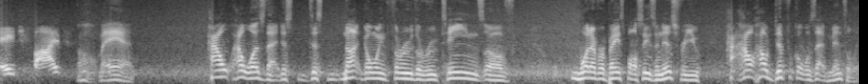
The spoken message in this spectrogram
age five. Oh man, how how was that? Just just not going through the routines of whatever baseball season is for you. How how, difficult was that mentally?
